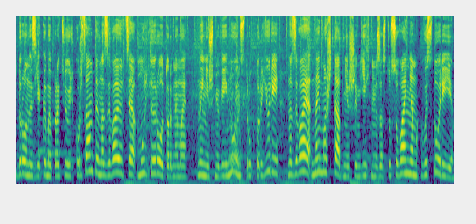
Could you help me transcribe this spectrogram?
Дрони, з якими працюють курсанти, називаються мультироторними. Нинішню війну інструктор Юрій називає наймасштабнішим їхнім застосуванням в історії.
